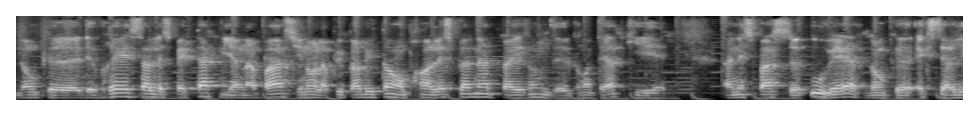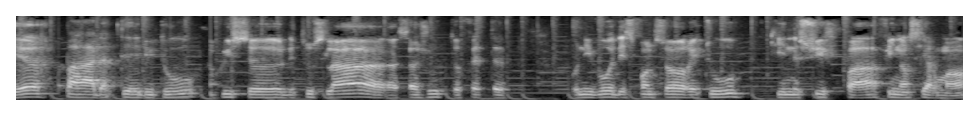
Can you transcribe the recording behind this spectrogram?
Donc, euh, de vraies salles de spectacle, il n'y en a pas. Sinon, la plupart du temps, on prend l'esplanade, par exemple, de Grand Théâtre, qui est un espace ouvert, donc euh, extérieur, pas adapté du tout. En plus euh, de tout cela, s'ajoute au fait au niveau des sponsors et tout, qui ne suivent pas financièrement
